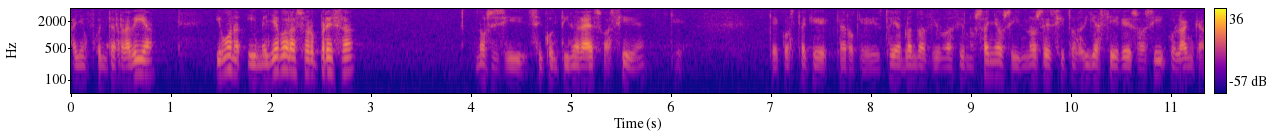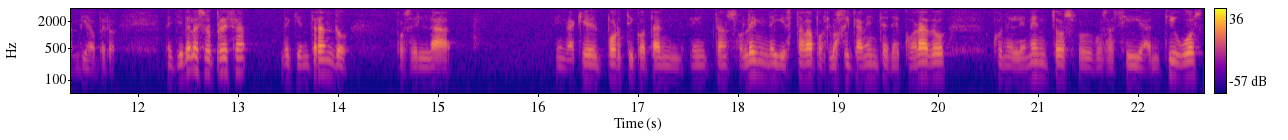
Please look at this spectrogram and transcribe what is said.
ahí en Fuenterrabía. Y bueno, y me llevo la sorpresa, no sé si, si continuará eso así, ¿eh? Que, consta que, claro, que estoy hablando hace, hace unos años y no sé si todavía sigue eso así o lo han cambiado, pero me llevé la sorpresa de que entrando pues en la en aquel pórtico tan, eh, tan solemne y estaba pues lógicamente decorado con elementos pues así antiguos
